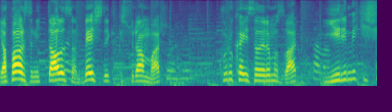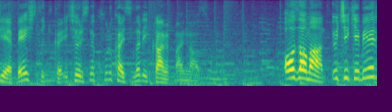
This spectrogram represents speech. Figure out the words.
Yaparsın, iddialısın. 5 dakika süren var. Kuru kayısılarımız var. Tamam. 20 kişiye 5 dakika içerisinde kuru kayısıları ikram etmen lazım. O zaman 3 2 1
